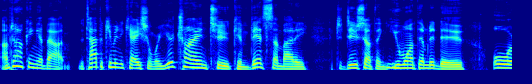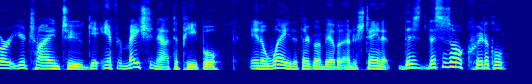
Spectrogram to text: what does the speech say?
I'm talking about the type of communication where you're trying to convince somebody to do something you want them to do or you're trying to get information out to people in a way that they're going to be able to understand it. This this is all critical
